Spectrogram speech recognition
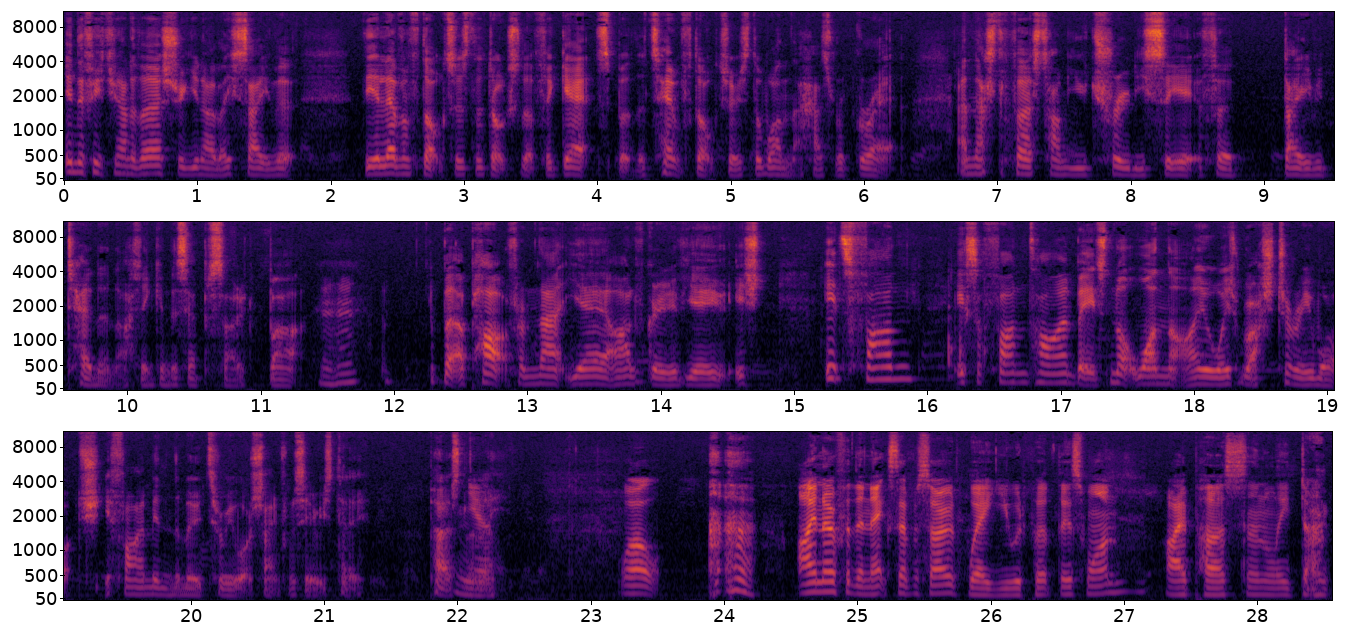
in the 50th anniversary, you know, they say that the 11th Doctor is the Doctor that forgets, but the 10th Doctor is the one that has regret. And that's the first time you truly see it for David Tennant, I think, in this episode. But Mhm. but apart from that, yeah, I'd agree with you. It's it's fun. It's a fun time, but it's not one that I always rush to rewatch if I'm in the mood to rewatch something from series two. Personally, Yeah. Well, I know for the next episode where you would put this one. I personally don't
